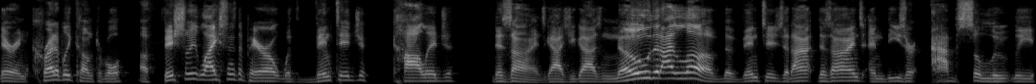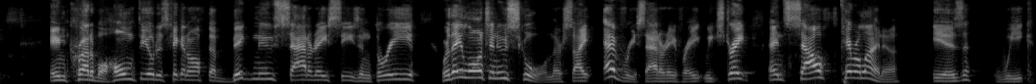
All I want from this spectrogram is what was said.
They're incredibly comfortable, officially licensed apparel with vintage college designs. Guys, you guys know that I love the vintage designs, and these are absolutely incredible. Home field is kicking off the big new Saturday season three, where they launch a new school on their site every Saturday for eight weeks straight. And South Carolina is week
